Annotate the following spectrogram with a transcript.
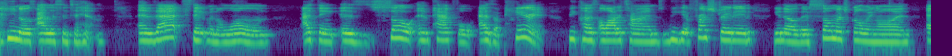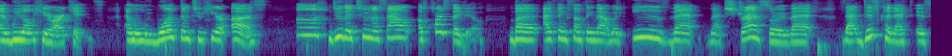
he knows I listen to him. And that statement alone, I think, is so impactful as a parent because a lot of times we get frustrated. You know, there's so much going on and we don't hear our kids. And when we want them to hear us, uh, do they tune us out? Of course they do. But I think something that would ease that that stress or that that disconnect is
